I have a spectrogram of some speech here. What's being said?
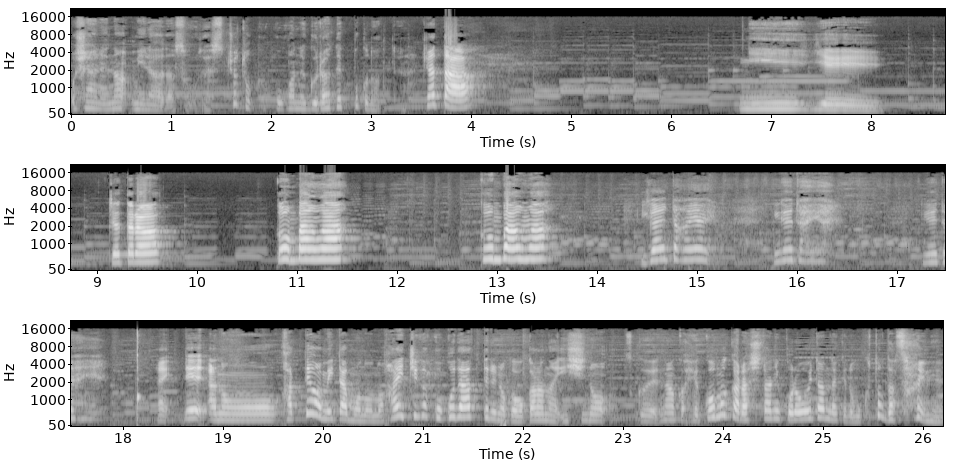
おしゃれなミラーだそうです。ちょっとここがね、グラデっぽくなってる。ちゃったにー、イェーイ。ちゃったらこんばんは。こんばんは。意外と早い。意外と早い。意外と早い。はい。で、あのー買っては見たものの配置がここで合ってるのかわからない石の机。なんかへこむから下にこれ置いたんだけど、置くとダサいね。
